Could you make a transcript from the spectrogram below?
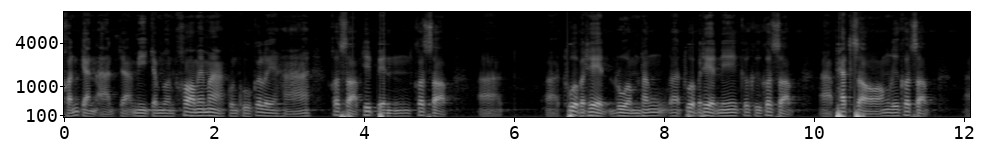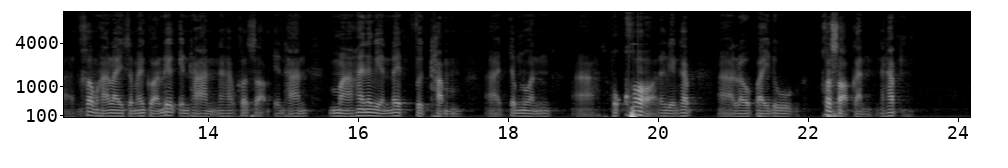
ขอนแก่นอาจจะมีจำนวนข้อไม่มาก คุณครูก็เลยหาข้อสอบที่เป็นข้อสอบออทั่วประเทศรวมทั้งทั่วประเทศนี้ก็คือข้อสอบแพทสองหรือข้อสอบอเข้ามหาลัยสมัยก่อนเรียกเอนทานนะครับข้อสอบเอนทานมาให้นักเรียนได้ฝึกทำอ่าจำนวนอ่าหกข้อนักเรียนครับ เราไปดูข้อสอบกันนะครับ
